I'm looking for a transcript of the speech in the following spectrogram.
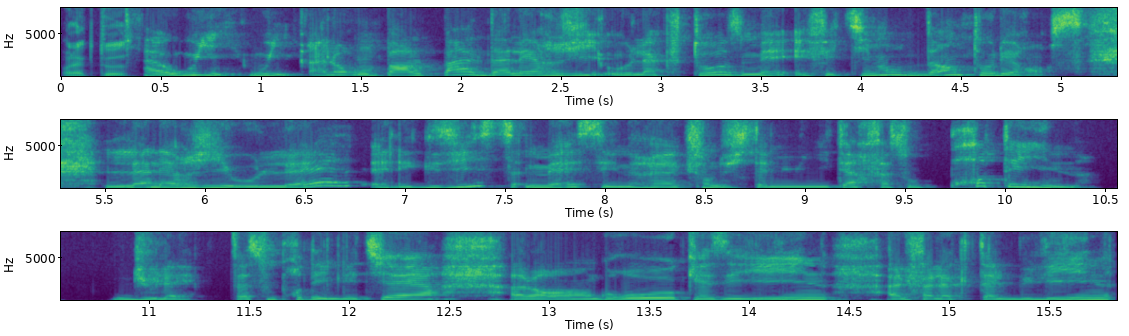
au lactose. Ah oui, oui. Alors on parle pas d'allergie au lactose, mais effectivement d'intolérance. L'allergie au lait, elle existe, mais c'est une réaction du système immunitaire face aux protéines du lait aux protéines laitières. Alors en gros, caséine, alpha-lactalbuline,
